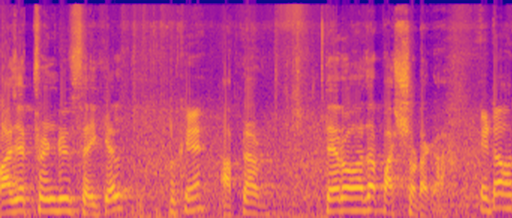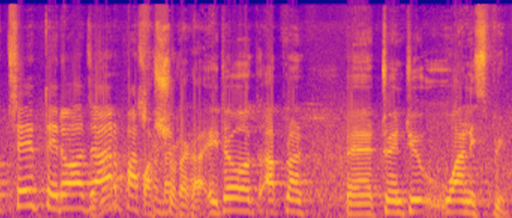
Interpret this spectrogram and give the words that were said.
বাজেট ফ্রেন্ডলি সাইকেল ওকে আপনার তেরো হাজার পাঁচশো টাকা। এটা হচ্ছে তেরো হাজার পাঁচশো টাকা। এটাও আপনার twenty one speed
